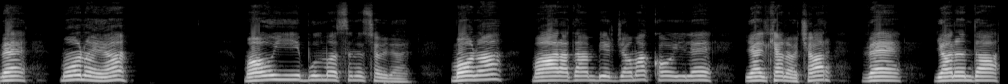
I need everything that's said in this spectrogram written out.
ve Mona'ya Maui'yi bulmasını söyler. Mona mağaradan bir camako ile yelken açar ve yanında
